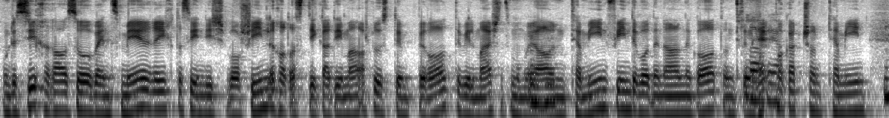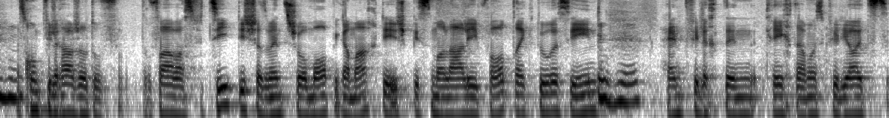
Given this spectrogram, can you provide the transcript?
Und es ist sicher auch so, wenn es mehrere Richter sind, ist es wahrscheinlicher, dass die gerade im Anschluss beraten, weil meistens muss man ja auch einen Termin finden, der dann allen geht und Mhm. Klar, dann hat ja. Mhm. man gerade schon einen Termin. Es kommt vielleicht auch schon darauf, darauf an, was für Zeit ist. Also wenn es schon am Abend am 8 Uhr ist, bis mal alle Vorträge durch sind, Mhm. haben vielleicht dann Gerichte auch mal das Gefühl, ja, jetzt,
